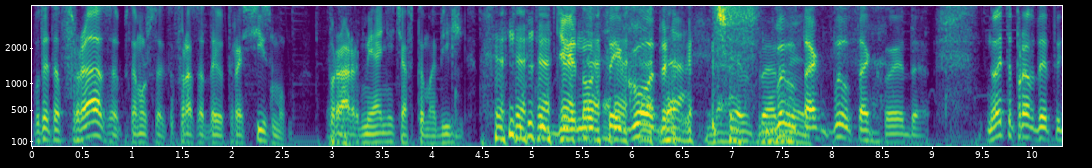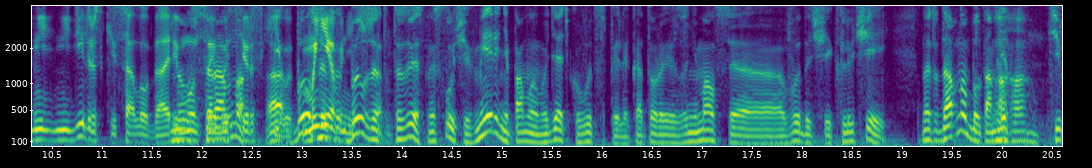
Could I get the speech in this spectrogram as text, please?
Вот эта фраза, потому что эта фраза отдает расизму, проармянить автомобиль. 90-е годы. Да, да. Был так, был такое, да. Но это, правда, это не, не дилерский салон, а Ну, ремонтные мастерские. А, Вот был, же, был же тут известный случай в Мерине, по-моему, дядьку выцепили, который занимался э, выдачей ключей. Но это давно был, там лет Ага. ти-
